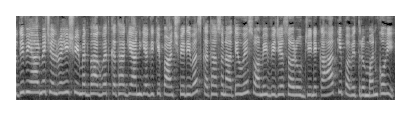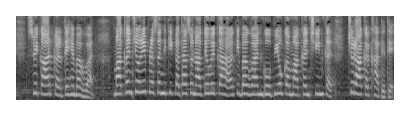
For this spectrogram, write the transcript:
बुद्धि विहार में चल रही श्रीमद् भागवत कथा ज्ञान यज्ञ के पाँचवें दिवस कथा सुनाते हुए स्वामी विजय स्वरूप जी ने कहा कि पवित्र मन को ही स्वीकार करते हैं भगवान। माखन चोरी प्रसंग की कथा सुनाते हुए कहा कि भगवान गोपियों का माखन छीन कर चुरा कर खाते थे।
